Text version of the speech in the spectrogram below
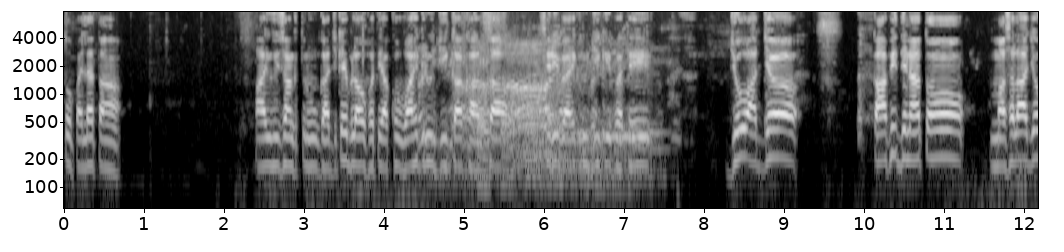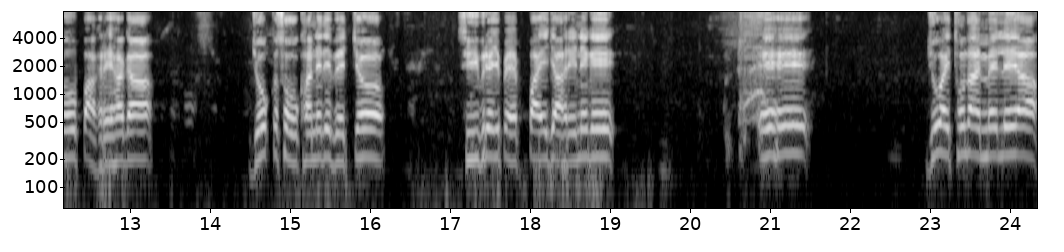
ਤੋਂ ਪਹਿਲਾਂ ਤਾਂ ਆਈ ਹੋਈ ਸੰਗਤ ਨੂੰ ਗੱਜ ਕੇ ਬੁਲਾਓ ਫਤਿਹ ਆਖੋ ਵਾਹਿਗੁਰੂ ਜੀ ਕਾ ਖਾਲਸਾ ਸ੍ਰੀ ਵਾਹਿਗੁਰੂ ਜੀ ਕੀ ਫਤਿਹ। ਜੋ ਅੱਜ ਕਾਫੀ ਦਿਨਾਂ ਤੋਂ ਮਸਲਾ ਜੋ ਭਖ ਰਿਹਾ ਹੈਗਾ ਜੋ ਕਸੋਖਾਨੇ ਦੇ ਵਿੱਚ ਸੀਵਰੇਜ ਪੈਪ ਪਾਏ ਜਾ ਰਹੇ ਨੇਗੇ, ਇਹ ਜੋ ਇੱਥੋਂ ਦਾ ਐਮਐਲਏ ਆ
